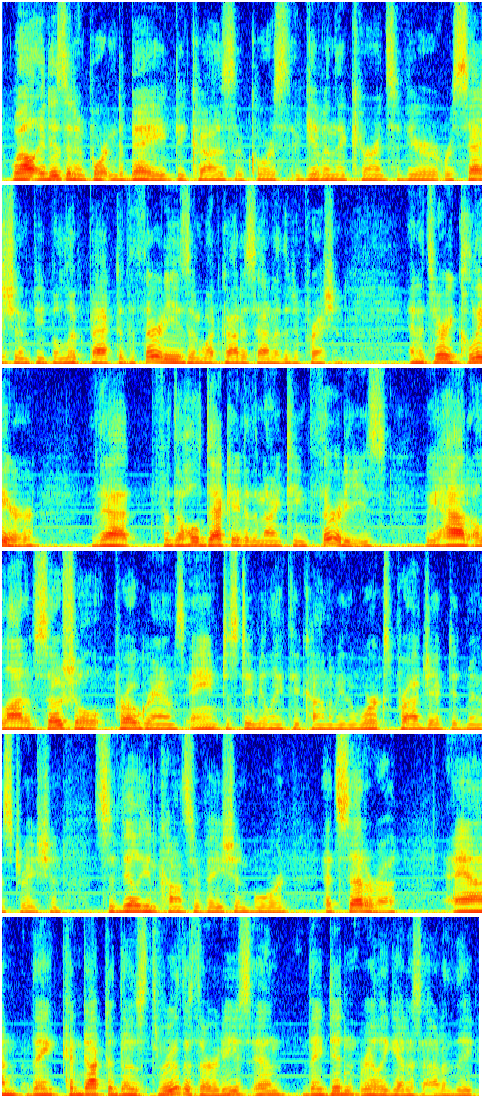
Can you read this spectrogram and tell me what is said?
Well, it is an important debate because, of course, given the current severe recession, people look back to the 30s and what got us out of the Depression. And it's very clear that for the whole decade of the 1930s, we had a lot of social programs aimed to stimulate the economy the Works Project Administration, Civilian Conservation Board, etc and they conducted those through the 30s, and they didn't really get us out of the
